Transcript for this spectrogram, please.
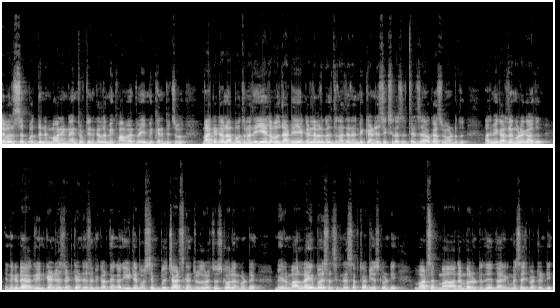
లెవెల్స్ పొద్దున్న మార్నింగ్ నైన్ ఫిఫ్టీన్ కల్లా మీకు ఫామ్ అయిపోయి మీకు కనిపించవు మార్కెట్ ఎలా పోతున్నది ఏ లెవెల్ దాటి ఎక్కడ లెవెల్కి వెళ్తున్నది అనేది మీకు క్యాండిల్ సిక్స్లో అసలు తెలిసే అవకాశమే ఉండదు. అది మీకు అర్థం కూడా కాదు. ఎందుకంటే ఆ గ్రీన్ క్యాండిల్స్ రెడ్ క్యాండిల్స్ మీకు అర్థం కాదు. ఈ టైప్ ఆఫ్ సింపుల్ చార్ట్స్ కానీ చూ చూసుకోవాలనుకుంటే మీరు మా లైవ్ బర్సల్ సిగ్నల్ సబ్స్క్రైబ్ చేసుకోండి. వాట్సాప్ మా నెంబర్ ఉంటుంది. దానికి మెసేజ్ పెట్టండి.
